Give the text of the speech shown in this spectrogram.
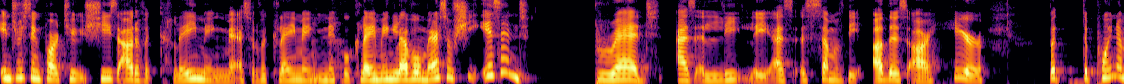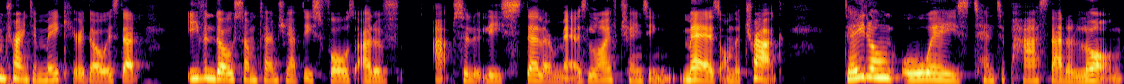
interesting part too. She's out of a claiming mare, sort of a claiming mm-hmm. nickel claiming level mare, so she isn't bred as elitely as, as some of the others are here. But the point I'm trying to make here, though, is that even though sometimes you have these falls out of absolutely stellar mares, life changing mares on the track, they don't always tend to pass that along.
